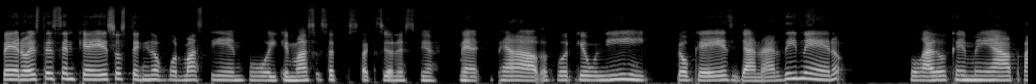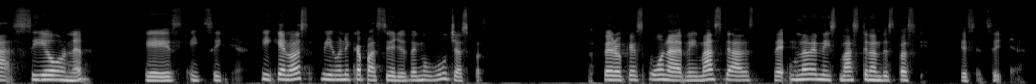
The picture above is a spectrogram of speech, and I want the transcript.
pero este es el que he sostenido por más tiempo y que más satisfacciones me, me, ha dado, porque uní lo que es ganar dinero con algo que me apasiona, que es enseñar. Y que no es mi única pasión, yo tengo muchas pasiones, pero que es una de mis más grandes, una de mis más grandes pasiones, es enseñar.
